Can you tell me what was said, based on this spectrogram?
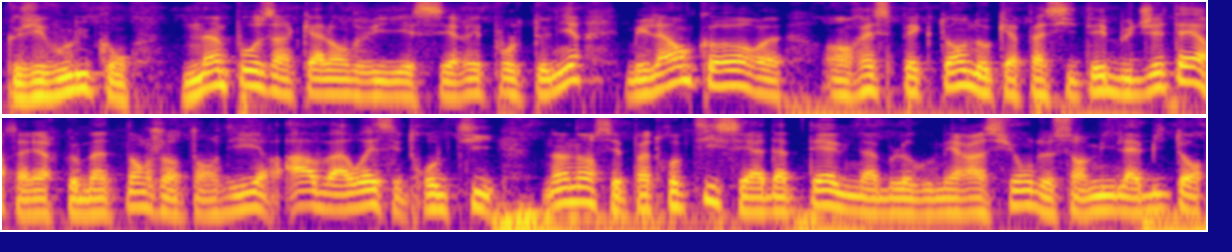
que j'ai voulu qu'on impose un calendrier serré pour le tenir, mais là encore, euh, en respectant nos capacités budgétaires. C'est-à-dire que maintenant, j'entends dire Ah, bah ouais, c'est trop petit. Non, non, c'est pas trop petit, c'est adapté à une agglomération de 100 000 habitants.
